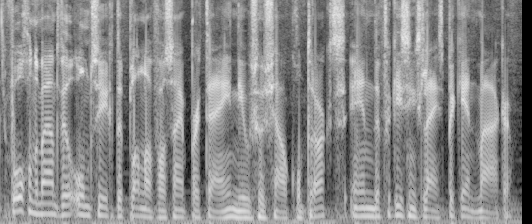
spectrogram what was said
Volgende maand wil Omtzigt de plannen van zijn partij, Nieuw Sociaal Contract... en de verkiezingslijst bekendmaken.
